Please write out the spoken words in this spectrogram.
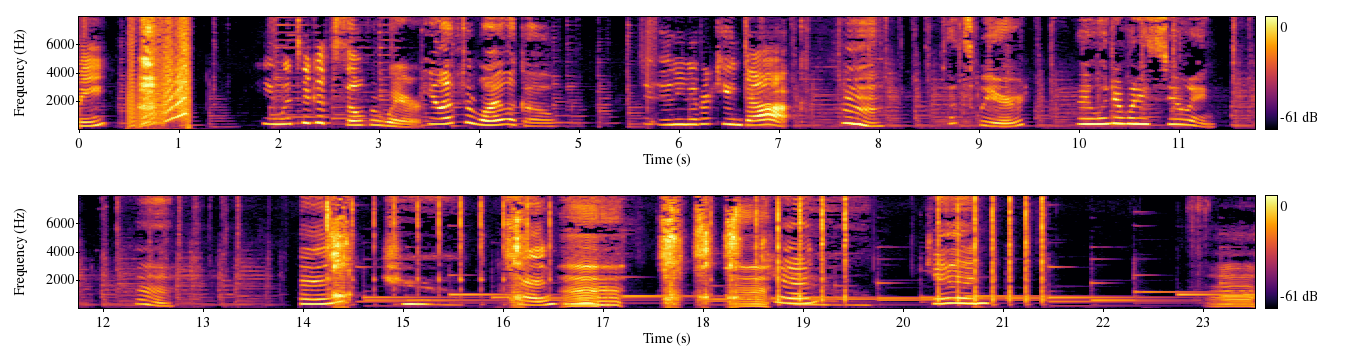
Where's Tommy? he went to get silverware. He left a while ago. And he never came back. Hmm. That's weird. I wonder what he's doing. Hmm. Ken? Ken? Mm. Mm. Ken? Ken? Uh,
